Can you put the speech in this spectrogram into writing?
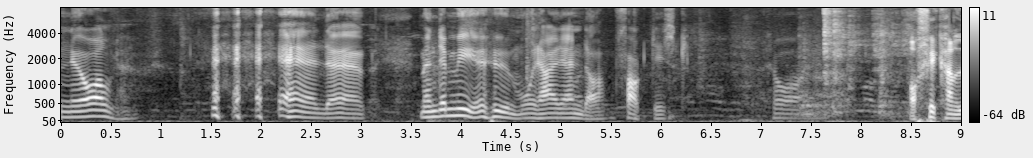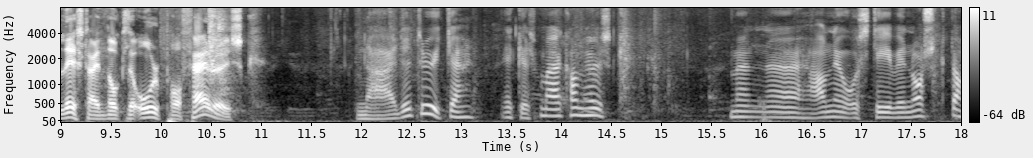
Njål. men det er mye humor her enda, faktisk. Så... Og fikk han lest deg noen ord på færøysk? Nei, det tror jeg ikke. Ikke som jeg kan huske. Men eh, han er jo stiv i norsk, da.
